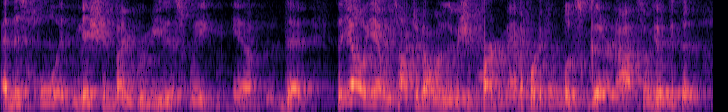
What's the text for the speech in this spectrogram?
And this whole admission by Rudy this week, you know, that, that oh, yeah, we talked about whether we should pardon Manafort if it looks good or not, so he'll get the.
